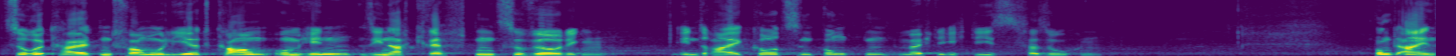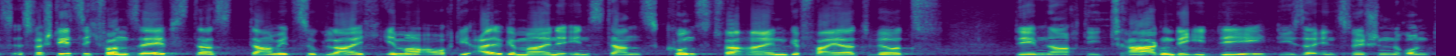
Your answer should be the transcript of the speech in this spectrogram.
zurückhaltend formuliert, kaum umhin, sie nach Kräften zu würdigen. In drei kurzen Punkten möchte ich dies versuchen. Punkt 1. Es versteht sich von selbst, dass damit zugleich immer auch die allgemeine Instanz Kunstverein gefeiert wird, demnach die tragende Idee dieser inzwischen rund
